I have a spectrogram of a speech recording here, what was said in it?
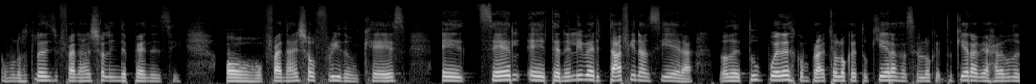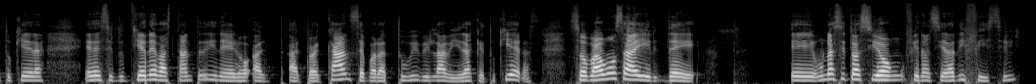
como nosotros decimos, financial independency o financial freedom, que es eh, ser, eh, tener libertad financiera, donde tú puedes comprar todo lo que tú quieras, hacer lo que tú quieras, viajar donde tú quieras. Es decir, tú tienes bastante dinero al, a tu alcance para tú vivir la vida que tú quieras. So, vamos a ir de una situación financiera difícil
